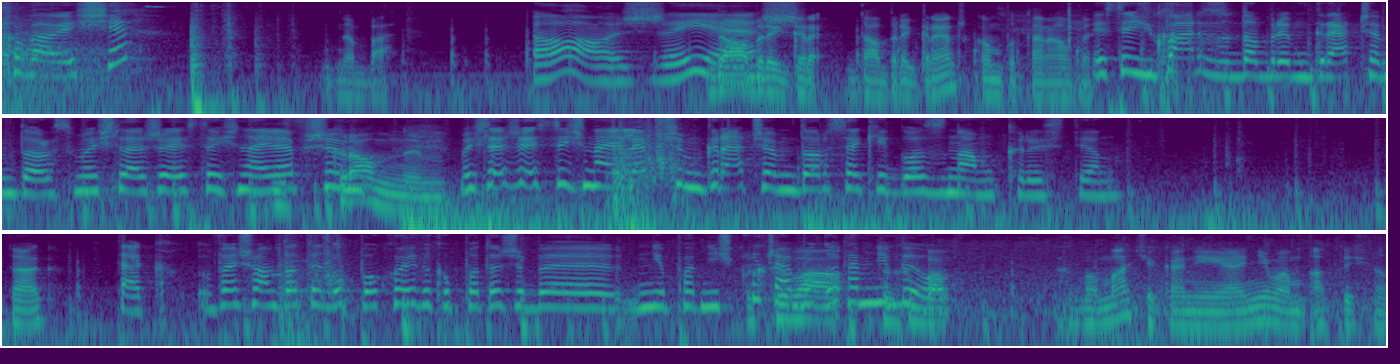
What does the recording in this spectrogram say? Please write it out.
Schowałeś się? Dobra. O, żyjesz. Dobry, gra, dobry gracz komputerowy. Jesteś bardzo dobrym graczem Dors. Myślę, że jesteś I najlepszym... skromnym. Myślę, że jesteś najlepszym graczem Dors, jakiego znam, Krystian. Tak? Tak, weszłam do tego pokoju tylko po to, żeby nie podnieść klucza, bo go tam nie było. Chyba, chyba Maciek, a nie ja, nie mam A1000.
